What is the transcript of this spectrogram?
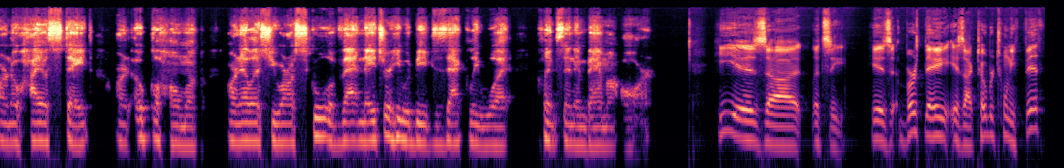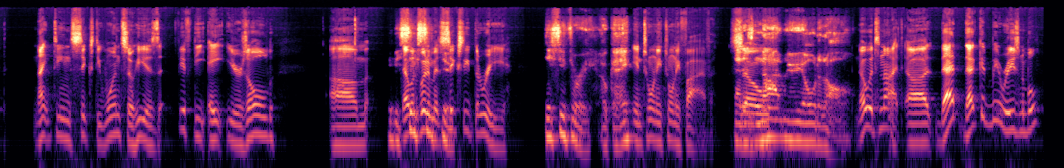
or an Ohio State or an Oklahoma or an LSU or a school of that nature, he would be exactly what Clemson and Bama are. He is, uh, let's see, his birthday is October 25th, 1961. So he is 58 years old. Um, that would put him at 63. 63, okay. In 2025. That so, is not very old at all. No, it's not. Uh, that that could be reasonable.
